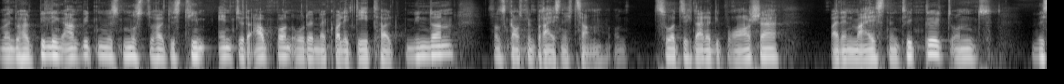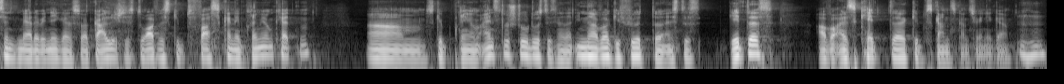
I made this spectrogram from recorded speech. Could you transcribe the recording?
Und wenn du halt billig anbieten willst, musst du halt das Team entweder abbauen oder in der Qualität halt mindern, sonst kommst du mit dem Preis nicht zusammen. Und so hat sich leider die Branche bei den meisten entwickelt und wir sind mehr oder weniger so ein gallisches Dorf. Es gibt fast keine Premium-Ketten. Ähm, es gibt Premium-Einzelstudios, die sind dann Inhaber geführt, da ist das, geht es aber als Kette gibt es ganz, ganz wenige. Mhm.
